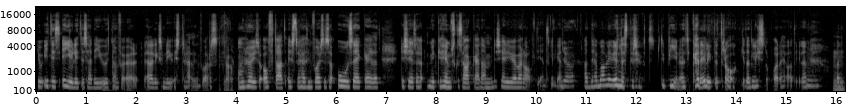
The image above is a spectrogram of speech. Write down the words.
jo itis är ju lite så här, det är ju utanför, eller liksom det är ju östra Helsingfors. Ja. Och man hör ju så ofta att östra Helsingfors är så osäkert, att det sker så mycket hemska saker där, men det sker ju överallt egentligen. ja. Att det har bara blivit den där stereotypin och jag tycker det är lite tråkigt att lyssna på det hela tiden. Mm. Mm.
